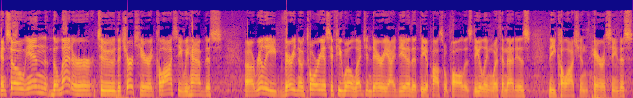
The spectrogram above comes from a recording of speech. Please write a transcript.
And so, in the letter to the church here at Colossae, we have this uh, really very notorious, if you will, legendary idea that the Apostle Paul is dealing with, and that is the Colossian heresy. This,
